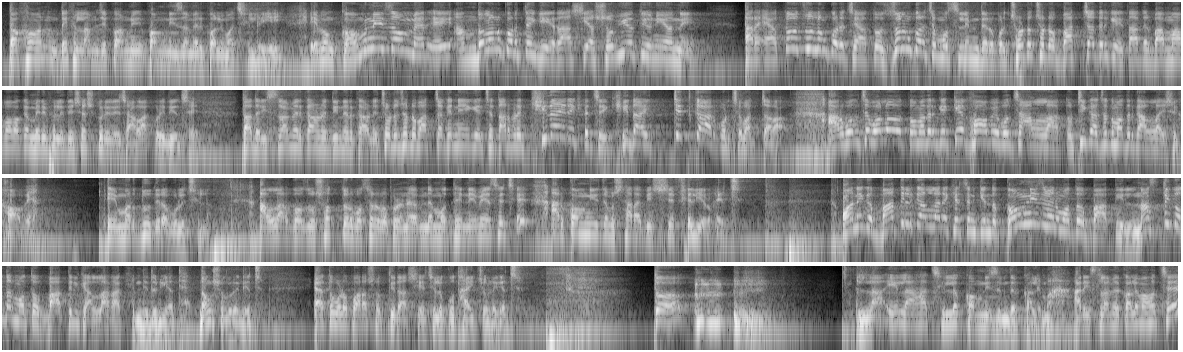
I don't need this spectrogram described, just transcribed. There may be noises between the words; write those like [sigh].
তখন দেখলাম যে কমিউনিজমের কলেমা ছিল এই। এবং কমিউনিজমের এই আন্দোলন করতে গিয়ে রাশিয়া, সোভিয়েত ইউনিয়নে তারা এত জুলুম করেছে, এত জুলুম করেছে মুসলিমদের উপর। ছোট ছোট বাচ্চাদেরকে তাদের মা বাবাকে মেরে ফেলে দিয়ে শেষ করে দিয়েছে আলাক করে দিয়েছে। তাদের ইসলামের কারণে, দিনের কারণে। ছোট ছোট বাচ্চাকে নিয়ে গেছে, তারপরে খিদাই রেখেছে খিদাই চিৎকার করছে বাচ্চারা। আর বলছে, বলো, তোমাদেরকে কে খাওয়াবে? বলছে, আল্লাহ। তো ঠিক আছে, তোমাদেরকে আল্লাহ এসে খাওয়াবে। এই মরদুদেরা বলেছিল, আল্লাহর গজ সত্তর বছরের মধ্যে নেমে এসেছে, আর কমিউনিজম সারা বিশ্বে ফেলিয়ে হয়েছে। অনেকে বাতিলকে আল্লাহ রেখেছেন, কিন্তু কমিউনিজমের মতো বাতিল, নাস্তিকতার মতো বাতিলকে আল্লাহ রাখেননি দুনিয়াতে। ধ্বংস করে দিয়েছেন এত বড় পরাশক্তি রাশিয়া ছিল কোথায় চলে গেছে? তো, লা এলাহা ছিল কমিউনিজমদের কলেমা। আর ইসলামের কলেমা হচ্ছে,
